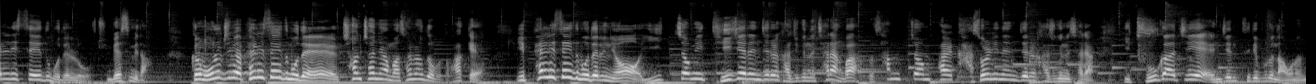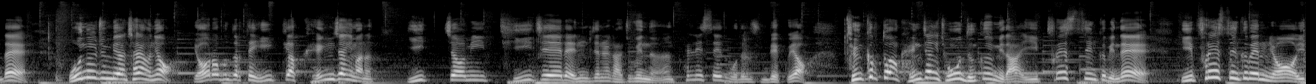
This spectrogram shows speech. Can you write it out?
펠리세이드 모델로 준비했습니다. 그럼 오늘 준비한 펠리세이드 모델 천천히 한번 설명드려보도록 할게요. 이 펠리세이드 모델은요, 2.2 디젤 엔진을 가지고 있는 차량과 3.8 가솔린 엔진을 가지고 있는 차량, 이 두 가지의 엔진 트립으로 나오는데, 오늘 준비한 차량은요, 여러분들한테 인기가 굉장히 많은 2.2 디젤 엔진을 가지고 있는 펠리세이드 모델을 준비했고요. 등급 또한 굉장히 좋은 등급입니다. 이 프레스 등급인데, 이 프레스 등급에는요, 이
